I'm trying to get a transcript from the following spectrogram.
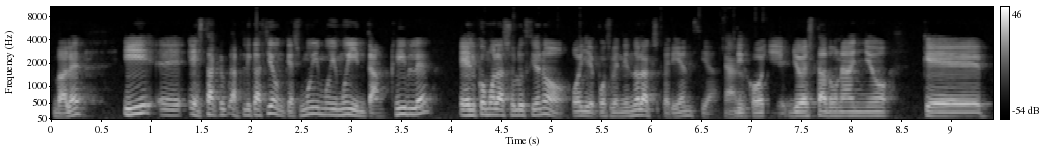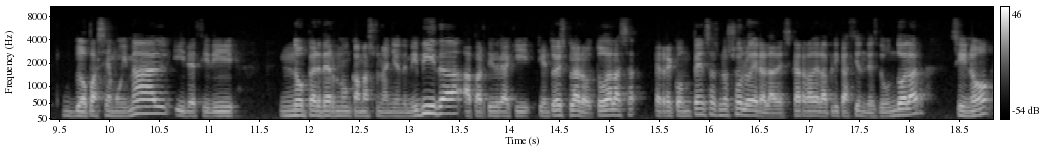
¿vale? Y eh, esta aplicación, que es muy, muy, muy intangible, él cómo la solucionó? Oye, pues vendiendo la experiencia. Dijo, oye, yo he estado un año que lo pasé muy mal y decidí no perder nunca más un año de mi vida, a partir de aquí. Y entonces, claro, todas las recompensas no solo era la descarga de la aplicación desde un dólar, sino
